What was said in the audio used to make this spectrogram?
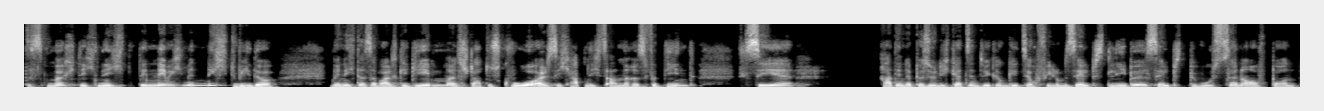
das möchte ich nicht, den nehme ich mir nicht wieder. Wenn ich das aber als gegeben, als Status quo, als ich habe nichts anderes verdient sehe, gerade in der Persönlichkeitsentwicklung geht es ja auch viel um Selbstliebe, Selbstbewusstsein aufbauen.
